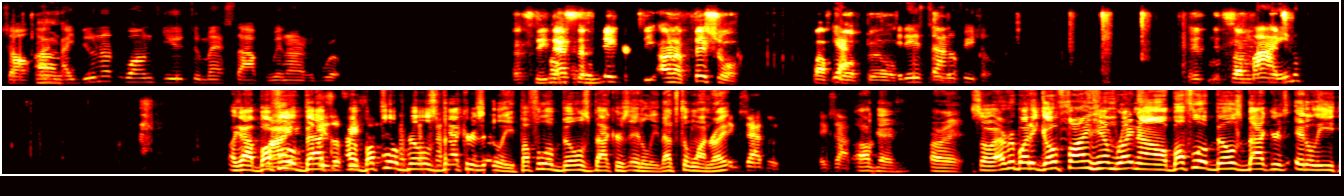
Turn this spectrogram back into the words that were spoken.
So Um, I, I do not want you to mess up with our group. That's the that's the figure, the unofficial Buffalo Yeah. Bills. It is unofficial. It, it's some Mine, it's- I got Buffalo Mine back uh. Buffalo Bills backers Italy. Buffalo Bills backers Italy. That's the one, right? exactly, exactly. Okay. All right. So everybody go find him right now. Buffalo Bills backers Italy.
